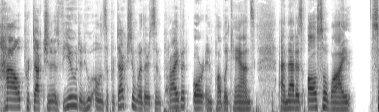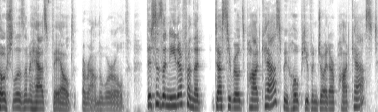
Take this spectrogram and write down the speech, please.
how production is viewed and who owns the production, whether it's in private or in public hands. And that is also why socialism has failed around the world. This is Anita from the Dusty Roads podcast. We hope you've enjoyed our podcast.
